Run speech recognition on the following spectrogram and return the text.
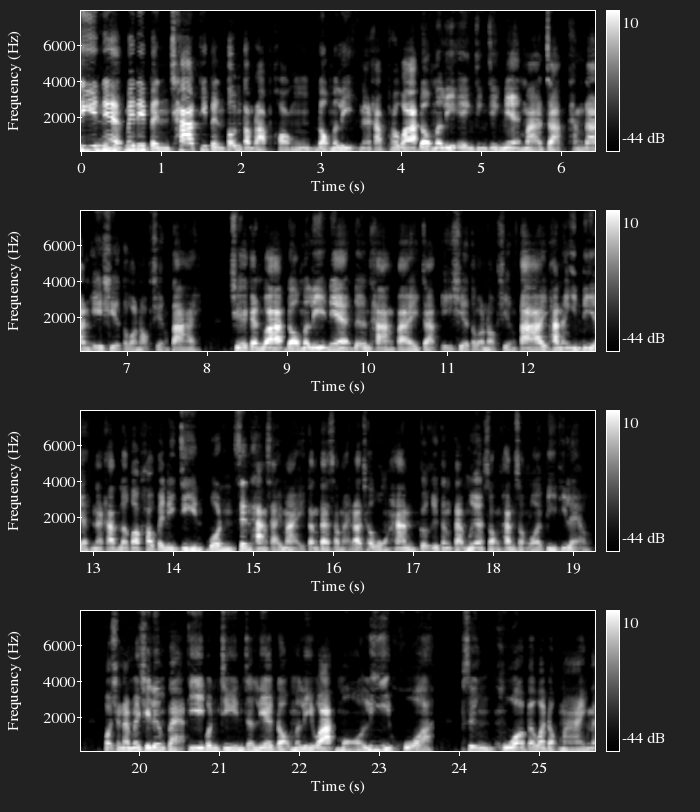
จีนเนี่ยไม่ได้เป็นชาติที่เป็นต้นตำรับของดอกมะลินะครับ เพราะว่าดอกมะลิเองจริงๆเนี่ยมาจากทางด้านเอเชียตะวันออกเฉียงใต้ เชื่อกันว่าดอกมะลิเนี่ยเดินทางไปจากเอเชียตะวันออกเฉียงใต้ผ่านทางอินเดียนะครับแล้วก็เข้าไปในจีนบนเส้นทางสายไหมตั้งแต่สมัยราชวงศ์ฮั่นก็คือตั้งแต่เมื่อ 2,200 ปีที่แล้ว เพราะฉะนั้นไม่ใช่เรื่องแปลกที่คนจีนจะเรียกดอกมะลิว่าหมอลี่ฮัว ซึ่งฮัวแปลว่าดอกไม้ ใน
